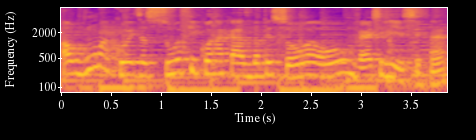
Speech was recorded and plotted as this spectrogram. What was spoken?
alguma coisa sua ficou na casa da pessoa ou vice-vice, né?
